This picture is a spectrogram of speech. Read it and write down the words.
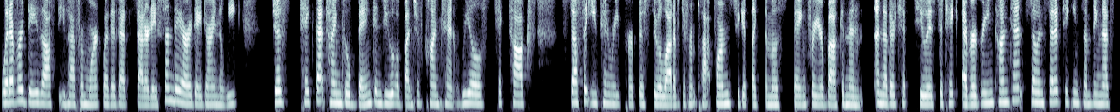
whatever days off that you have from work, whether that's Saturday, Sunday, or a day during the week, just take that time, go bank and do a bunch of content, reels, TikToks, stuff that you can repurpose through a lot of different platforms to get like the most bang for your buck. And then another tip too is to take evergreen content. So instead of taking something that's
